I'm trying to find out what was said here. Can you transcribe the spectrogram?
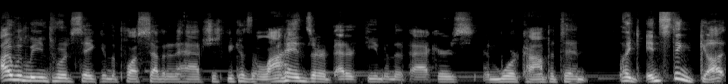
I would lean towards taking the plus seven and a half just because the Lions are a better team than the Packers and more competent. Like instant gut,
